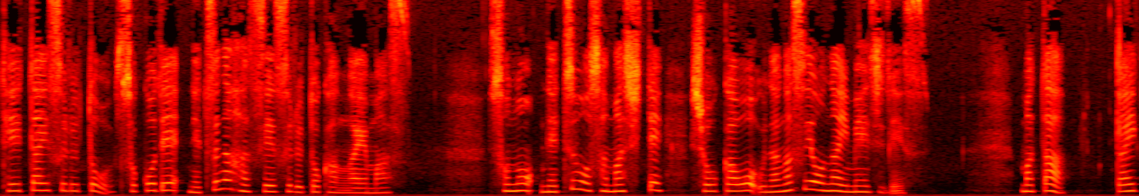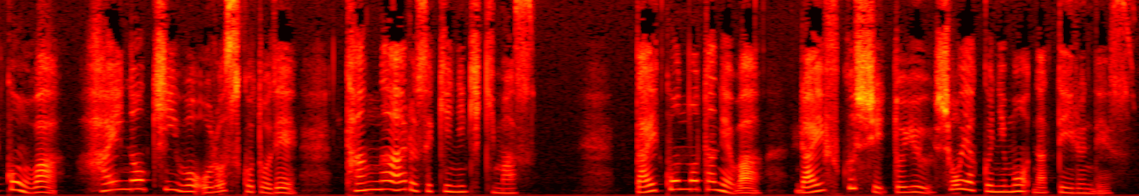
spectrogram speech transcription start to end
停滞するとそこで熱が発生すると考えます。その熱を冷まして消化を促すようなイメージです。また大根は肺の気を下ろすことで痰がある咳に効きます。大根の種は来福子という生薬にもなっているんです。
